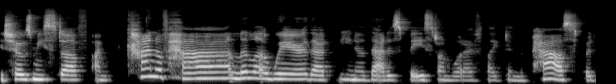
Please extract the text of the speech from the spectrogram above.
It shows me stuff. I'm kind of a little aware that you know that is based on what i've liked in the past but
